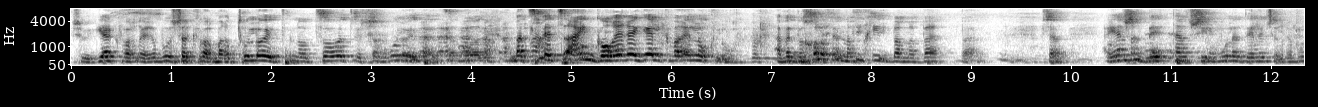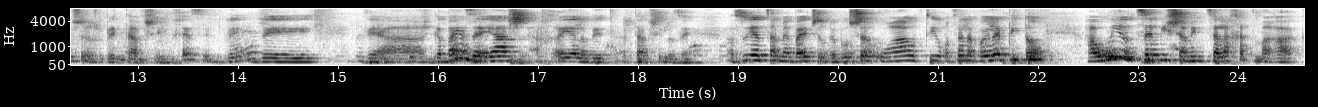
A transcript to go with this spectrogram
שהוא הגיע כבר לרב אושר, כבר מרטו לו את הנוצות ושברו לו את העצמות, מצמץ עין, גורר רגל, כבר אין לו כלום. אבל בכל אופן מפחיד במבט. ב... עכשיו, היה שם בית תבשיל, מול הדלת של רב אושר יש בית חסד, ו... ו... והגבאי הזה היה אחראי על הבית התבשיל הזה. אז הוא יצא מהבית של רב אושר, הוא ראה אותי, הוא רוצה לבוא אליי, פתאום ההוא יוצא משם עם צלחת מרק.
